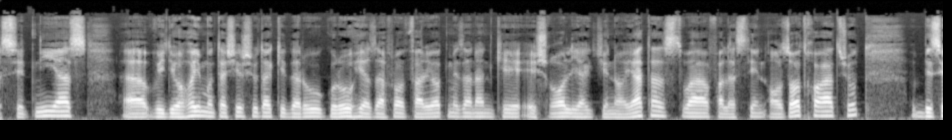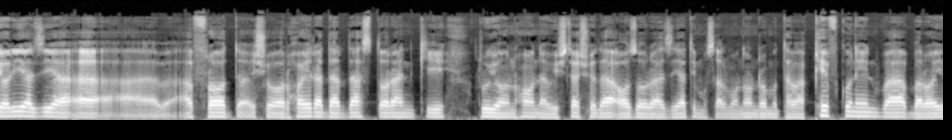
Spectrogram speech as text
سیدنی است. ویدیوهای منتشر شده که در او گروهی از افراد فریاد می‌زنند که اشغال یک جنایت است و فلسطین آزاد خواهد شد. بسیاری از افراد شعارهایی را در دست دارند که روی آنها نوشته شده آزار و اذیت مسلمانان را متوقف کنین و برای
